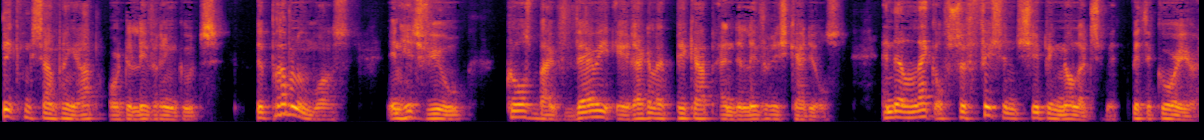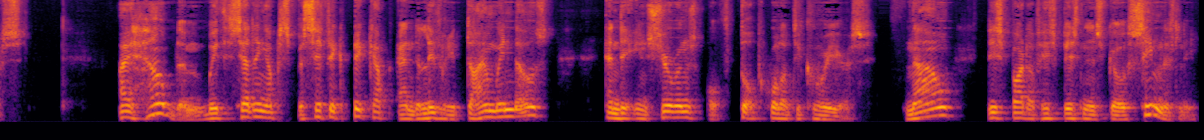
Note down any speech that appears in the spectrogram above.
picking something up or delivering goods. The problem was, in his view, caused by very irregular pickup and delivery schedules and the lack of sufficient shipping knowledge with, with the couriers. I help them with setting up specific pickup and delivery time windows and the insurance of top quality couriers. Now, this part of his business goes seamlessly,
